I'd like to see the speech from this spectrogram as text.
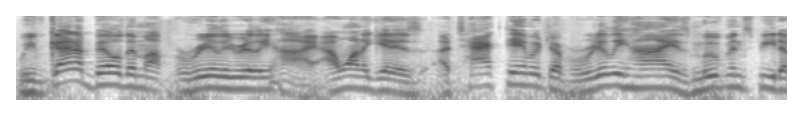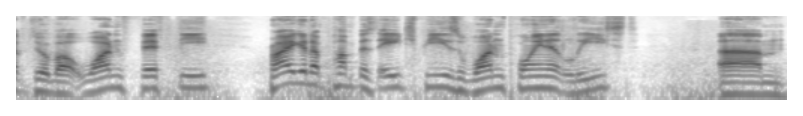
We've got to build him up really, really high. I want to get his attack damage up really high, his movement speed up to about 150. Probably going to pump his HPs one point at least. Um,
